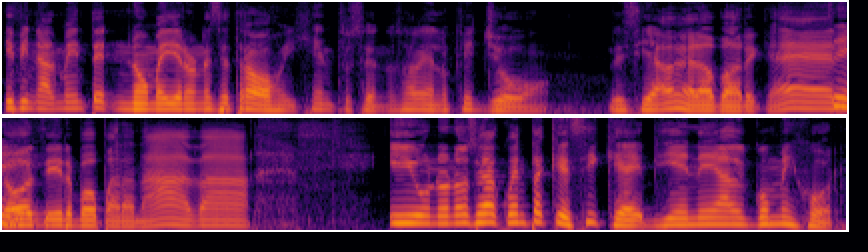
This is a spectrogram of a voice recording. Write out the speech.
Y finalmente no me dieron ese trabajo. Y gente, ustedes no sabían lo que yo decía, pero ¿por qué? No Sí. sirvo para nada. Y uno no se da cuenta que sí, que viene algo mejor.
